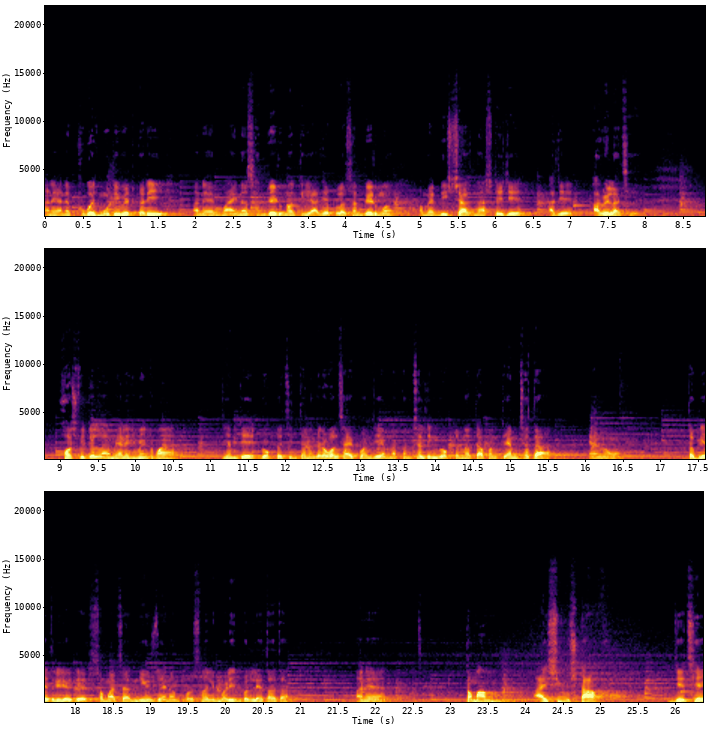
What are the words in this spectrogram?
અને એને ખૂબ જ મોટિવેટ કરી અને માઇનસ હંડ્રેડમાંથી આજે પ્લસ હંડ્રેડમાં અમે ડિસ્ચાર્જના સ્ટેજે આજે આવેલા છીએ. હોસ્પિટલના મેનેજમેન્ટમાં જેમ કે ડૉક્ટર ચિંતન અગ્રવાલ સાહેબ પણ જે એમના કન્સલ્ટિંગ ડૉક્ટર નહોતા, પણ તેમ છતાં એનો તબિયત રિલેટેડ સમાચાર ન્યૂઝ એને પર્સનલી મળીને પણ લેતા હતા. અને તમામ આઈસીયુ સ્ટાફ જે છે,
